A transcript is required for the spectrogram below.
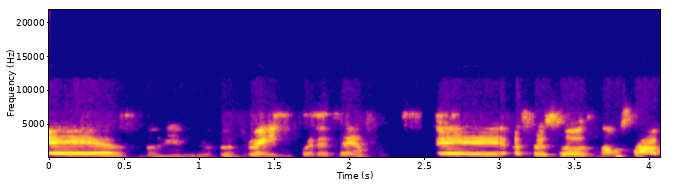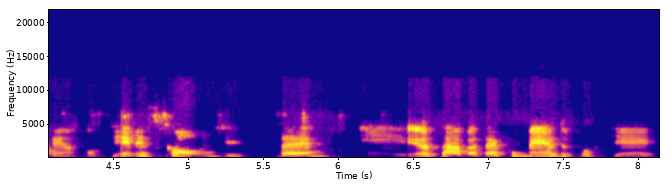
É, no livro do Drake, por exemplo, é, as pessoas não sabem o que ele esconde, né? E eu estava até com medo, porque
